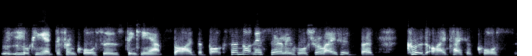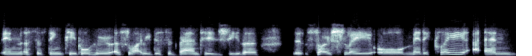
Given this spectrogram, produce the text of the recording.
looking at different courses, thinking outside the box. So not necessarily horse related, but could I take a course in assisting people who are slightly disadvantaged, either socially or medically, and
